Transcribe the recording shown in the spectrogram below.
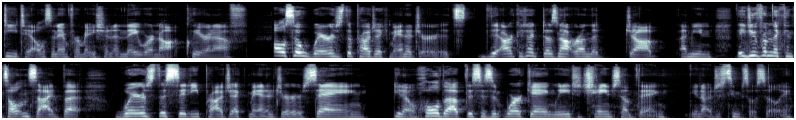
details and information and they were not clear enough. Also, where's the project manager? It's the architect does not run the job. I mean, they do from the consultant side, but where's the city project manager saying, you know, hold up, this isn't working, we need to change something? You know, it just seems so silly.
